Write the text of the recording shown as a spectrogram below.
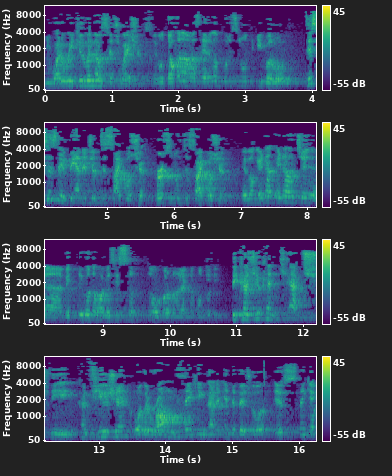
And what do we do in those situations? এবং তখন আমরা সেরকম পরিস্থিতির মধ্যে কি করবো This is the advantage of discipleship, personal discipleship, এবং এটা এটা হচ্ছে আহ, ব্যক্তিগতভাবে শিষ্যত্ব গঠনের একটা পদ্ধতি because you can catch the confusion or the wrong thinking that an individual is thinking.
